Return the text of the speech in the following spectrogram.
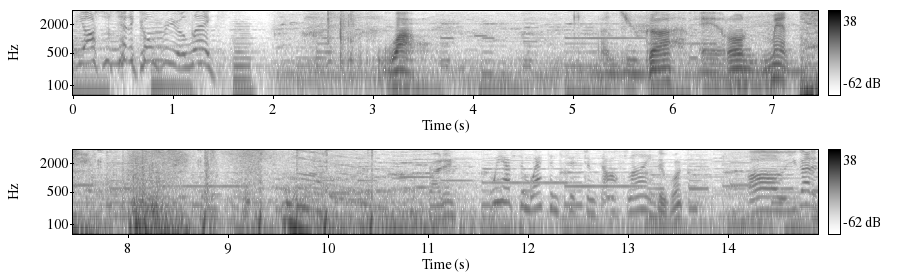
he also said to go for your legs. Wow Dan juga Iron Man Friday? We have some weapon systems offline. Hey, what? Oh, you gotta,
